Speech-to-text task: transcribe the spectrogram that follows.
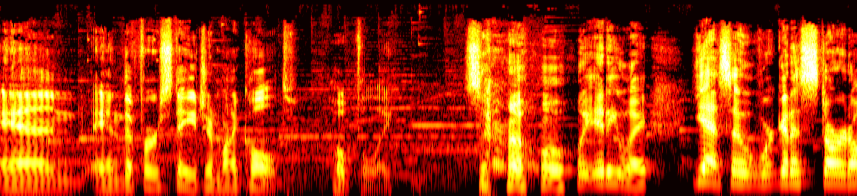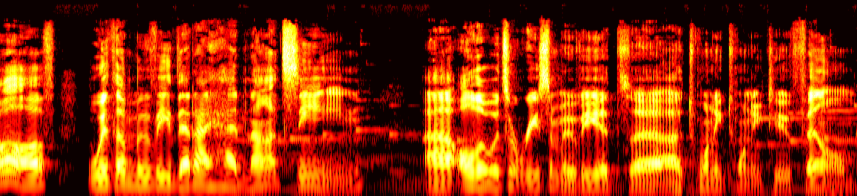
and and the first stage in my cult, hopefully. So anyway, yeah, so we're gonna start off with a movie that I had not seen, uh, although it's a recent movie. It's a, a 2022 film,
